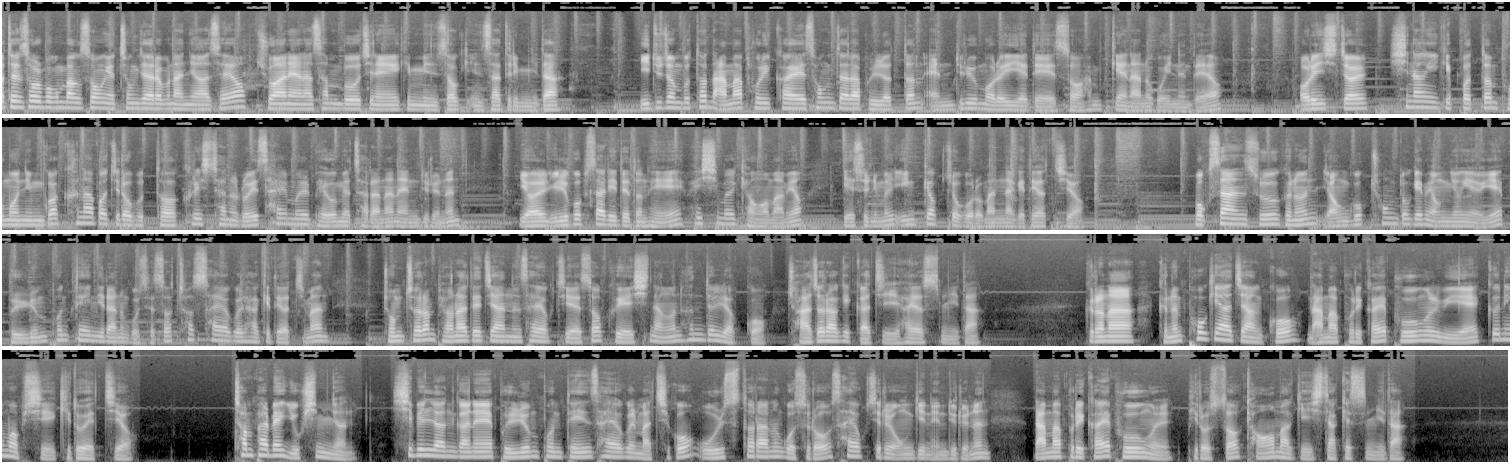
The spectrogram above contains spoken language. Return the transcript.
하튼 서울복음 방송 애청자 여러분 안녕하세요. 주안의 하나 3부 진행의 김민석 인사드립니다. 2주 전부터 남아프리카의 성자라 불렸던 앤드류 머레이에 대해서 함께 나누고 있는데요. 어린 시절 신앙이 깊었던 부모님과 큰아버지로부터 크리스찬으로의 삶을 배우며 자라난 앤드류는 17살이 되던 해에 회심을 경험하며 예수님을 인격적으로 만나게 되었지요. 목사 안수 그는 영국 총독의 명령에 의해 불륜 폰테인이라는 곳에서 첫 사역을 하게 되었지만 좀처럼 변화되지 않는 사역지에서 그의 신앙은 흔들렸고 좌절하기까지 하였습니다. 그러나 그는 포기하지 않고 남아프리카의 부흥을 위해 끊임없이 기도했지요. 1860년 11년간의 불륜 폰테인 사역을 마치고 울스터라는 곳으로 사역지를 옮긴 앤드류는 남아프리카의 부흥을 비로소 경험하기 시작했습니다.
